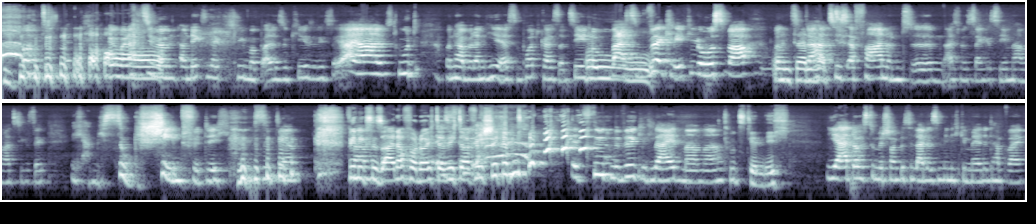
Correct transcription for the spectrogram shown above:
Und irgendwann hat sie mir am, nächsten Tag geschrieben, ob alles okay ist. Und ich so, ja, ja, alles gut. Und habe dann hier erst im Podcast erzählt, Oh. was wirklich los war. Und, Und da hat sie es erfahren und ähm, als wir uns dann gesehen haben, hat sie gesagt, ich habe mich so geschämt für dich. Wenigstens einer von euch, der sich dafür schämt. es tut mir wirklich leid, Mama. Tut's dir nicht. Ja, doch, es tut mir schon ein bisschen leid, dass ich mich nicht gemeldet habe, weil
